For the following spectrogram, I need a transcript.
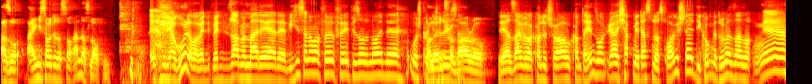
Also eigentlich sollte das doch anders laufen. Ja gut, aber wenn, wenn sagen wir mal, der, der wie hieß der nochmal für, für Episode 9, der ursprüngliche Colin? Trevorrow. Ja, sagen wir mal, Colin Trevorrow kommt da hin, so, ja, ich habe mir das und das vorgestellt, die gucken da drüber und sagen so, ja,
